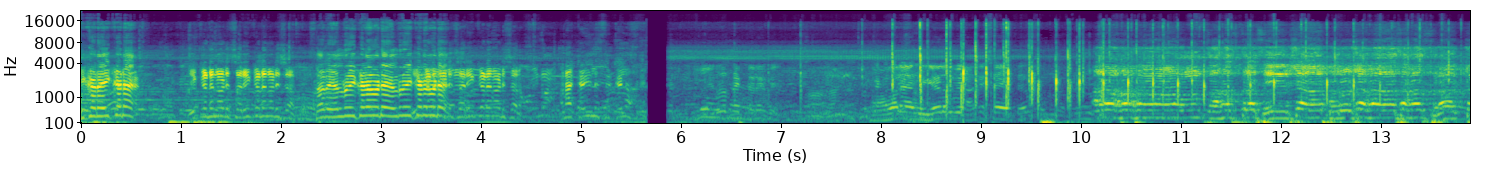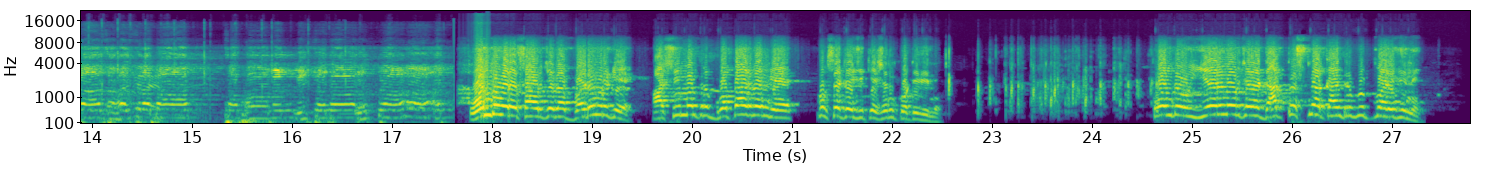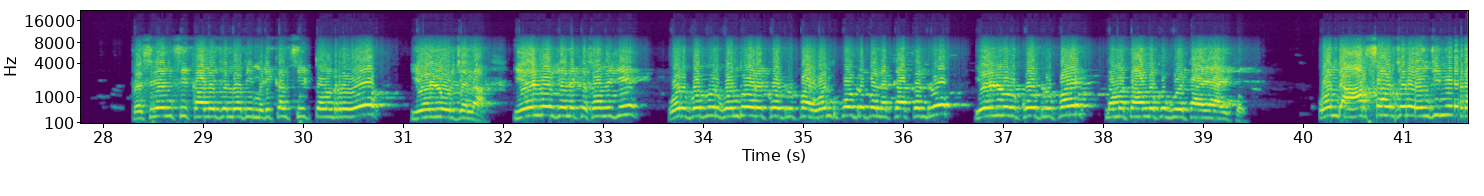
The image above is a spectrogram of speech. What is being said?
ಈ ಕಡೆ ಈ ಕಡೆ. ಈ ಕಡೆ ನೋಡಿ ಸರ್ ಈ ಕಡೆ ನೋಡಿ ಸರ್. ಸರ್ ಎಲ್ಲರೂ ಈ ಕಡೆ ನೋಡಿ ಎಲ್ಲರೂ ಈ ಕಡೆ ನೋಡಿ. ಸರ್ ಈ ಕಡೆ ನೋಡಿ ಸರ್. ಅಣ್ಣ ಕೈಲಿ ಸರ್ ಕೈಲಿ ಸರ್. ದೇಶ ಪುರುಷ ಸಹಸ್ರಾಕ್ಷ ವಿಶ್ವದಾರುತ್ವ ಒಂದೂವರೆ ಸಾವಿರ ಜನ ಬಡವರಿಗೆ ಆ ಶ್ರೀಮಂತರಿಗೆ ಗೊತ್ತಾಗದಂಗೆ ಸೆಟ್ ಎಜುಕೇಶನ್ ಕೊಟ್ಟಿದ್ದೀನಿ. ಒಂದು ಏಳ್ನೂರು ಜನ ಡಾಕ್ಟರ್ಸ್ನ ಕಾಂಟ್ರಿಬ್ಯೂಟ್ ಮಾಡಿದ್ದೀನಿ. ಪ್ರೆಸಿಡೆನ್ಸಿ ಕಾಲೇಜಲ್ಲಿ ಓದಿ ಮೆಡಿಕಲ್ ಸೀಟ್ ತಗೊಂಡ್ರು ಏಳ್ನೂರು ಜನ. ಏಳ್ನೂರು ಜನಕ್ಕೆ ಸ್ವಾಮೀಜಿ ಒಬ್ಬೊಬ್ರಿಗೆ ಒಂದೂವರೆ ಕೋಟಿ ರೂಪಾಯಿ, ಒಂದು ಕೋಟಿ ರೂಪಾಯಿ ಲೆಕ್ಕ ಹಾಕೊಂಡ್ರು ಏಳ್ನೂರು ಕೋಟಿ ರೂಪಾಯಿ ನಮ್ಮ ತಾಲೂಕು ಉಳಿತಾಯ ಆಯ್ತು. ಒಂದು ಆರ್ ಸಾವಿರ ಜನ ಇಂಜಿನಿಯರ್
